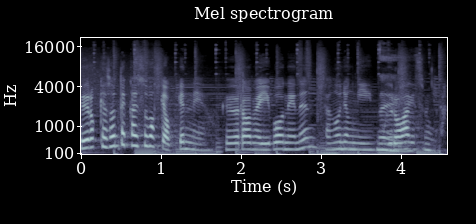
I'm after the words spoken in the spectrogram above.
그렇게 선택할 수밖에 없겠네요. 그러면 이번에는 장원영님으로 네. 하겠습니다.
